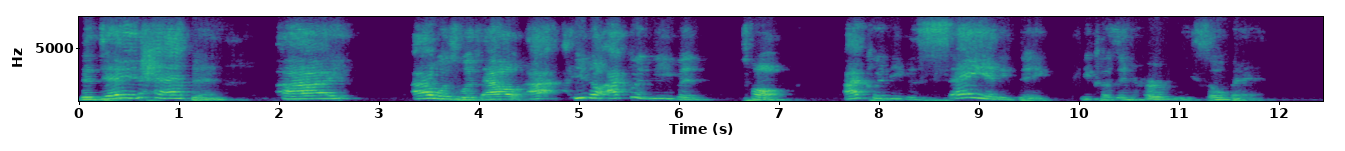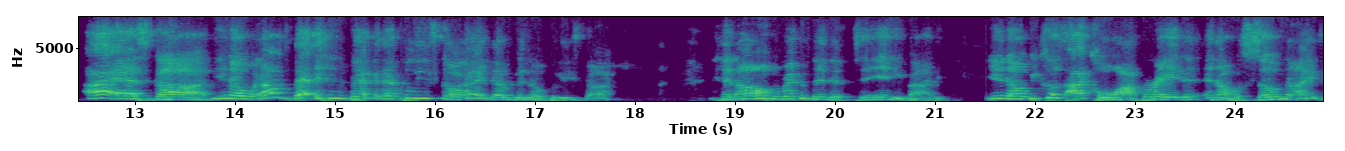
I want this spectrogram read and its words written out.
The day it happened, I I was without, I you know, I couldn't even talk. I couldn't even say anything because it hurt me so bad. I asked God, you know, when I was back in the back of that police car, I ain't never been no police car and I don't recommend it to anybody. You know, because I cooperated and I was so nice,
